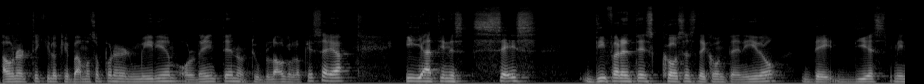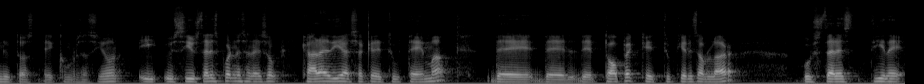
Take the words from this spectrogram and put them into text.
a un artículo que vamos a poner en Medium o LinkedIn o tu blog o lo que sea y ya tienes seis diferentes cosas de contenido de 10 minutos de conversación y si ustedes pueden hacer eso cada día acerca de tu tema de, de, de topic que tú quieres hablar, ustedes tienen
